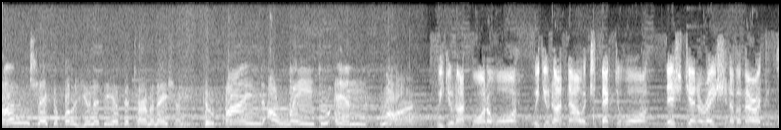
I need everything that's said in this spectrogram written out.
unshakable unity of determination to find a way to end war. We do not want a war. We do not now expect a war. This generation of Americans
